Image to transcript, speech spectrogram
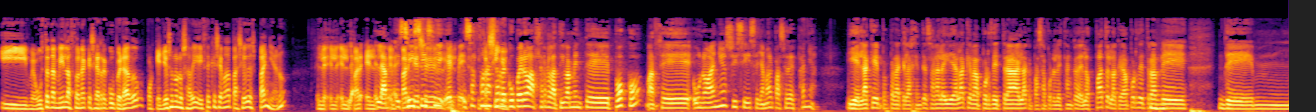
Y me gusta también la zona que se ha recuperado, porque yo eso no lo sabía, dice que se llama Paseo de España, ¿no? El, el- el par- el- La- el sí, parque sí, sí. el esa zona se recuperó hace relativamente poco, hace unos años, sí, sí, se llama el Paseo de España. Y es la que, para que la gente se haga la idea, la que va por detrás, la que pasa por el estanque de los patos, la que va por detrás de, de mm,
